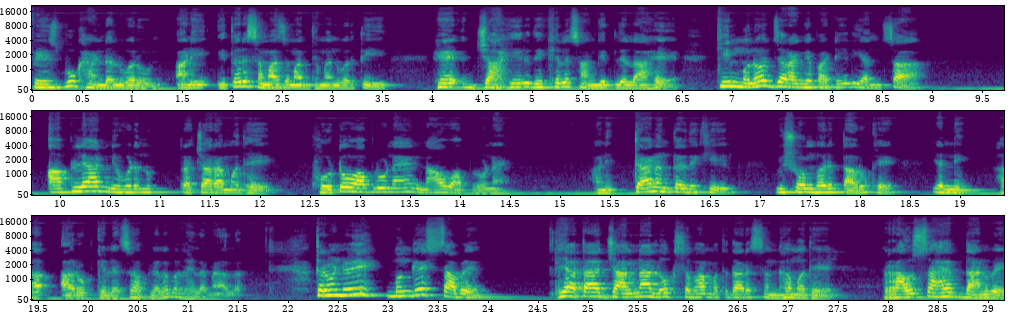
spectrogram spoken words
फेसबुक हँडलवरून आणि इतर समाजमाध्यमांवरती हे जाहीर देखील सांगितलेलं आहे की मनोज जरांगे पाटील यांचा आपल्या निवडणूक प्रचारामध्ये फोटो वापरू नये नाव वापरू नये. आणि त्यानंतर देखील विश्वंभर तारुखे यांनी हा आरोप केल्याचं आपल्याला बघायला मिळालं. तर मंडळी मंगेश साबळे हे आता जालना लोकसभा मतदारसंघामध्ये रावसाहेब दानवे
